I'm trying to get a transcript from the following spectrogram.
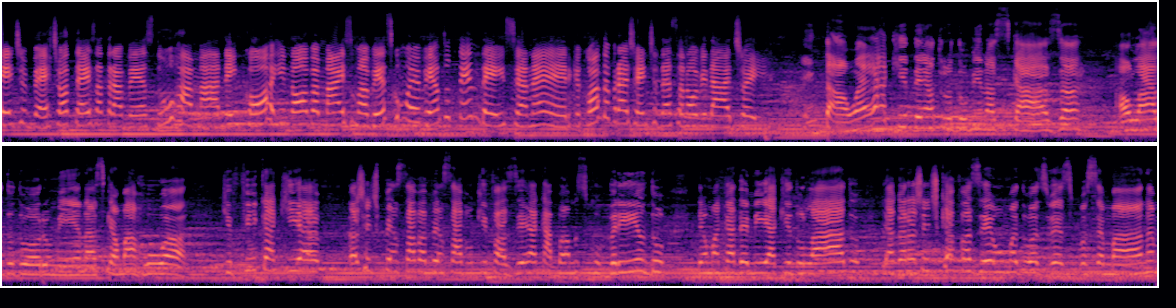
rede Verte Hotéis, através do Ramada Encore, inova mais uma vez com o evento Tendência, né, Érica? Conta pra gente dessa novidade aí. Então, é aqui dentro do Minas Casa, ao lado do Ouro Minas, que é uma rua que fica aqui, a, a gente pensava, pensava o que fazer, acabamos cobrindo, tem uma academia aqui do lado, e agora a gente quer fazer uma, duas vezes por semana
